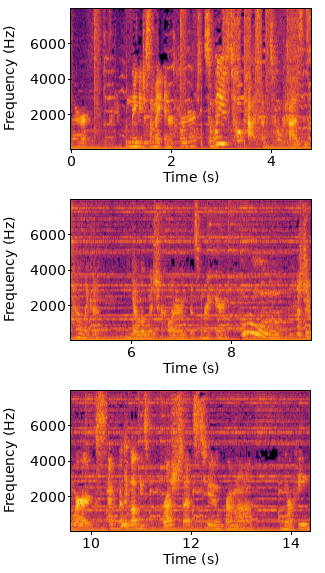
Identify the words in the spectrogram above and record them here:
there maybe just on my inner corners. So we'll use topaz. And topaz is kind of like a yellowish color, this one right here. Ooh, it actually works. I really love these brush sets too from uh, Morphe.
